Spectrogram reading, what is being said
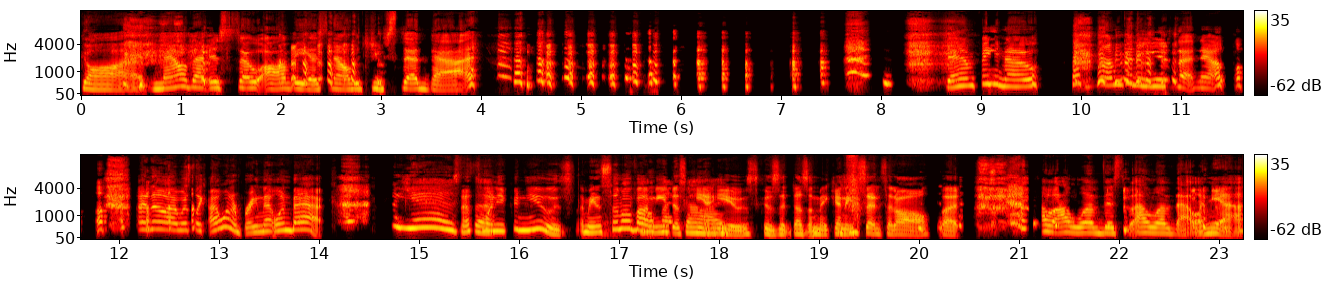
god! Now that is so obvious. Now that you've said that. Damn Fino. I'm gonna use that now. I know. I was like, I want to bring that one back. yes. That's one you can use. I mean, some of them Oh you just can't use because it doesn't make any sense at all. But Oh, I love this. I love that one. Yeah.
